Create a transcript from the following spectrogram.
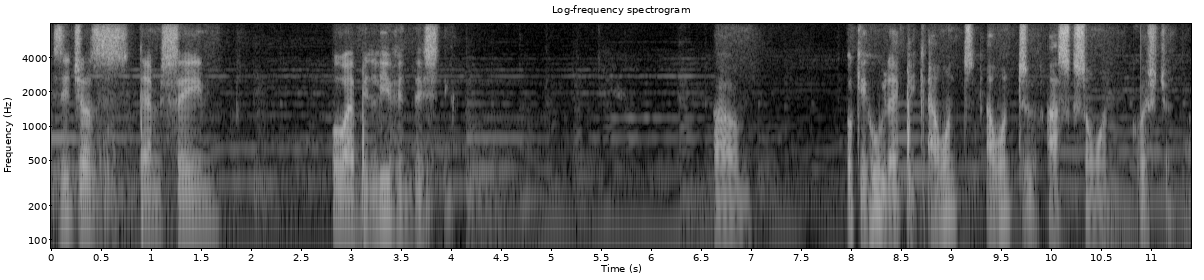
is it just them saying, "Oh, I believe in this thing"? Um, okay, who will I pick? I want I want to ask someone a question. Uh,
